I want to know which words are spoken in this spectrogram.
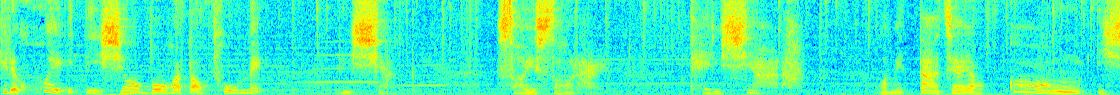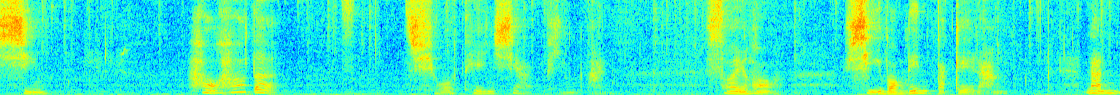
一个火一直烧，无法度扑灭。你想，所以说来，天下，我们大家要共一心。好好的求天下平安，所以吼，希望恁大家人，咱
